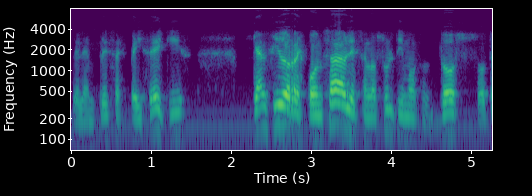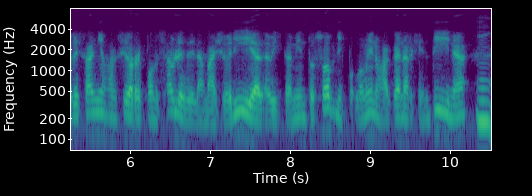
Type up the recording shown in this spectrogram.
de la empresa SpaceX, que han sido responsables en los últimos dos o tres años, han sido responsables de la mayoría de avistamientos ovnis, por lo menos acá en Argentina, ah.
